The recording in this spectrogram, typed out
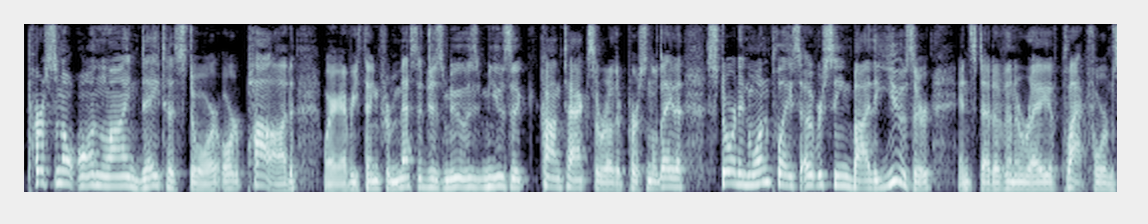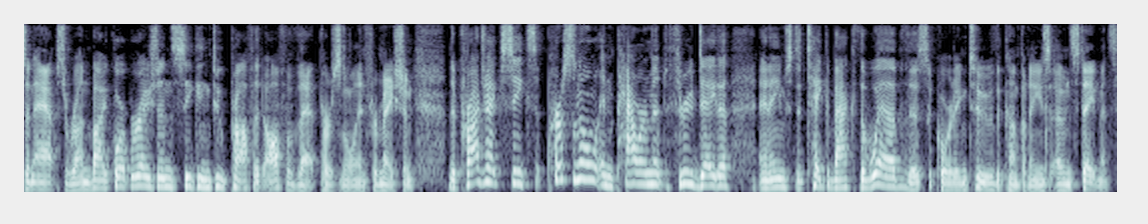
personal online data store or pod, where everything from messages, music, contacts, or other personal data stored in one place overseen by the user instead of an array of platforms and apps run by corporations seeking to profit off of that personal information. The project seeks personal empowerment through data and aims to take back the web, this according to the company's own statements.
